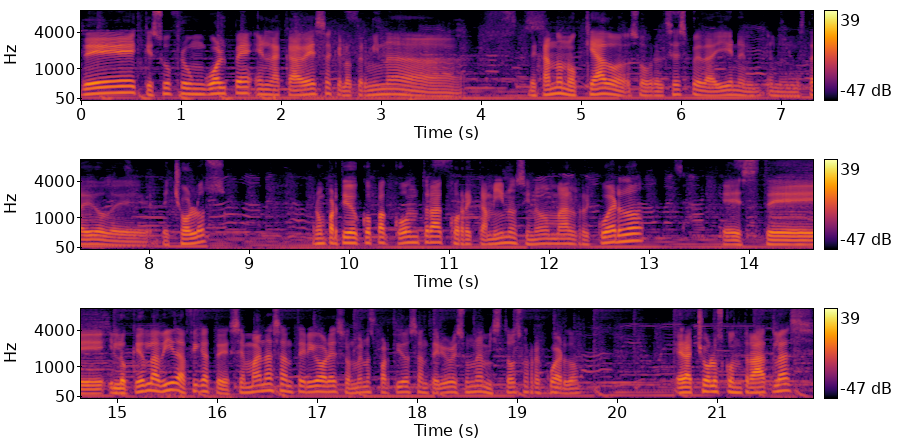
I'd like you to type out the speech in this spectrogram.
de que sufre un golpe en la cabeza que lo termina dejando noqueado sobre el césped ahí en el, en el estadio de, de Cholos. Era un partido de Copa contra Correcaminos, si no mal recuerdo. Este, y lo que es la vida, fíjate, semanas anteriores, o al menos partidos anteriores, un amistoso recuerdo, era Cholos contra Atlas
